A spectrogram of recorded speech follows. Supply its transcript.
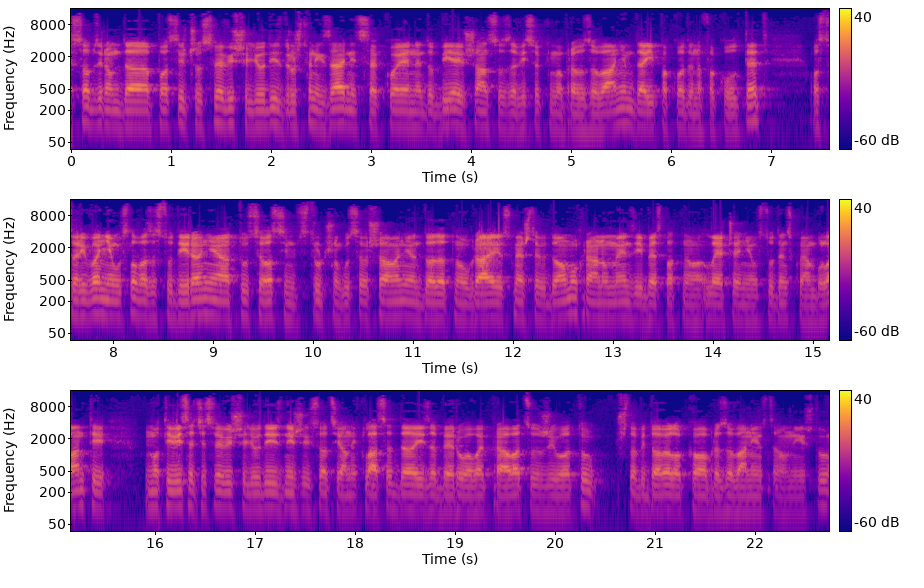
s obzirom da postiču sve više ljudi iz društvenih zajednica koje ne dobijaju šansu za visokim obrazovanjem da ipak odu na fakultet, ostvarivanje uslova za studiranje, a tu se osim stručnog usavršavanja dodatno ubrajaju smeštaj u domu, hranu u menzi i besplatno lečenje u studentskoj ambulanti, motivisat će sve više ljudi iz nižih socijalnih klasa da izaberu ovaj pravac u životu, što bi dovelo kao obrazovanijem stanovništvu.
